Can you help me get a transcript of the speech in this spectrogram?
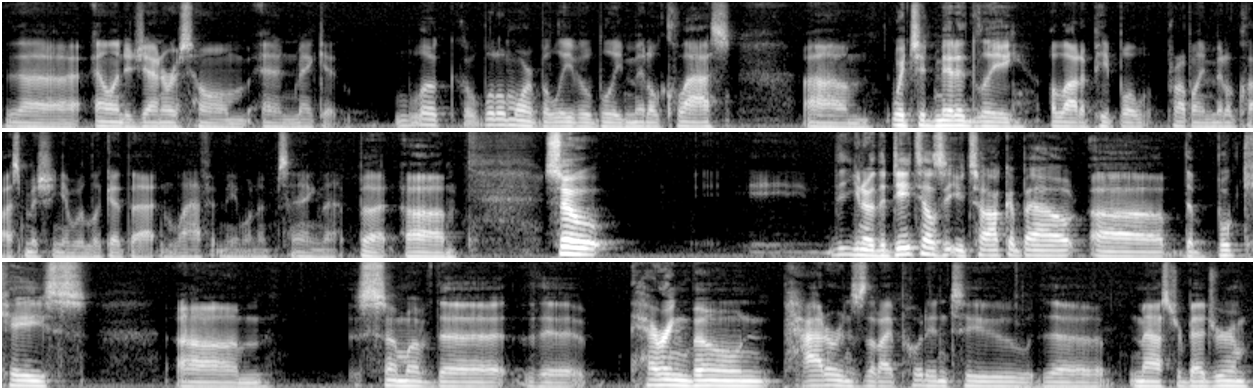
the Ellen DeGeneres home and make it look a little more believably middle class, um, which admittedly, a lot of people, probably middle class Michigan, would look at that and laugh at me when I'm saying that. But um, so, you know, the details that you talk about, uh, the bookcase, um, some of the the herringbone patterns that I put into the master bedroom.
